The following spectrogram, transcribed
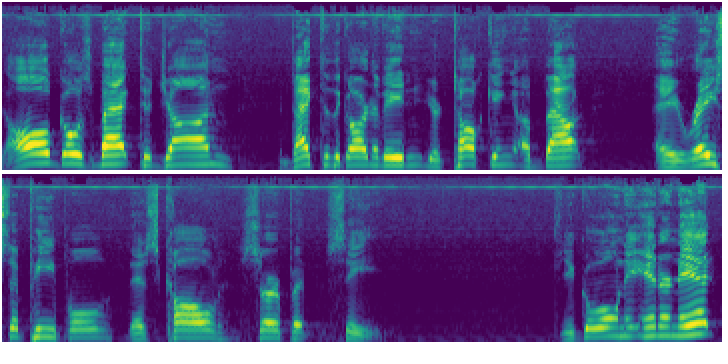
It all goes back to John and back to the Garden of Eden. You're talking about a race of people that's called serpent seed. If you go on the internet,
